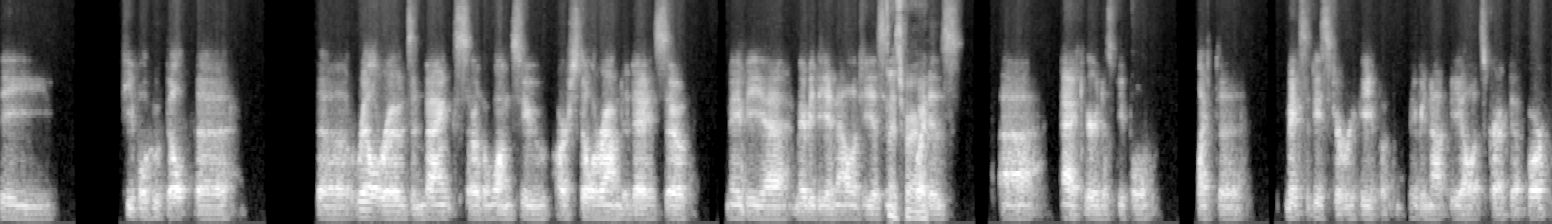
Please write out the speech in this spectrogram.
the people who built the the railroads and banks are the ones who are still around today. So maybe uh, maybe the analogy isn't quite as uh, accurate as people like to makes it easy to repeat, but maybe not be all it's correct up for.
